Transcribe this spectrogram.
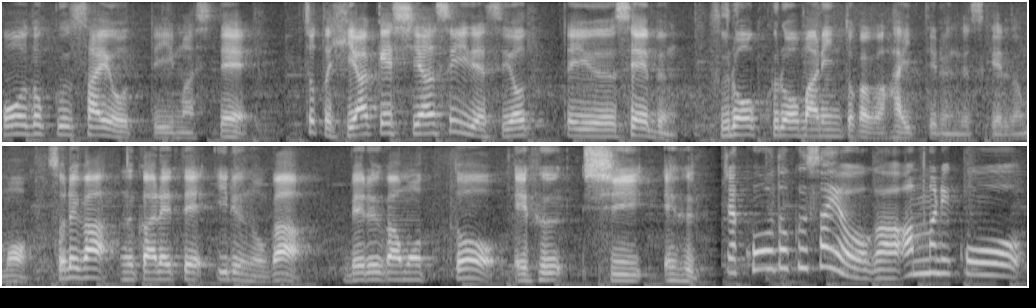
抗毒作用って言いましてちょっと日焼けしやすいですよっていう成分フロクロマリンとかが入ってるんですけれどもそれが抜かれているのがベルガモット FCF じゃあ抗毒作用があんまりこ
